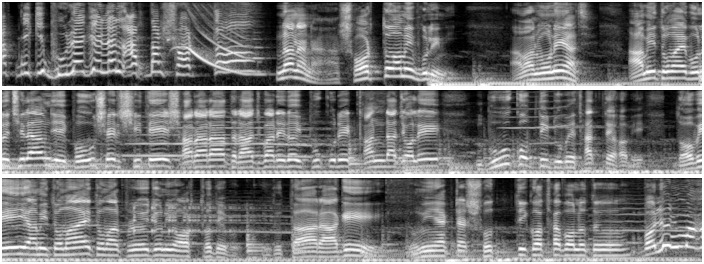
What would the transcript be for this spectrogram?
আপনি কি ভুলে গেলেন আপনার শর্ত? না না না শর্ত আমি ভুলিনি। আমার মনে আছে আমি তোমায় বলেছিলাম যে পৌষের শীতে সারা রাত রাজবাড়ির ওই পুকুরে ঠান্ডা জলে বুক অব্দি ডুবে থাকতে হবে। তবেই আমি তোমায় তোমার প্রয়োজনীয় অর্থ দেব। কিন্তু তার আগে তুমি একটা সত্যি কথা বলো তো। বলুন মহারাজ।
